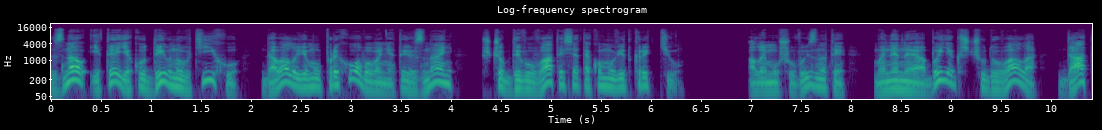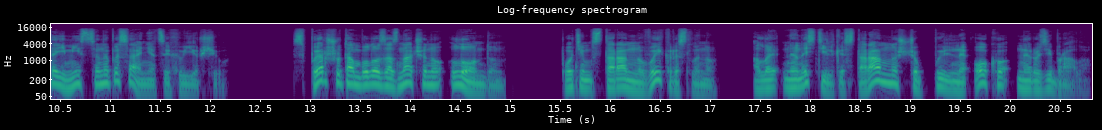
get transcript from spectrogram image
знав і те, яку дивну втіху давало йому приховування тих знань, щоб дивуватися такому відкриттю. Але мушу визнати, мене неабияк щудувала дата і місце написання цих віршів. Спершу там було зазначено Лондон, потім старанно викреслено, але не настільки старанно, щоб пильне око не розібрало.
